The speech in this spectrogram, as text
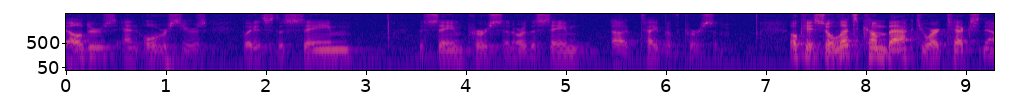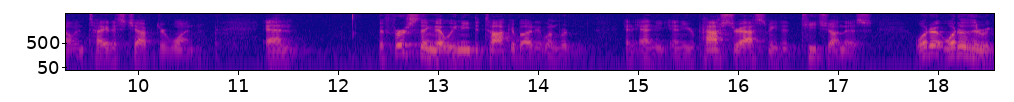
elders and overseers, but it's the same, the same person or the same uh, type of person. Okay, so let's come back to our text now in Titus chapter 1. And the first thing that we need to talk about it when we're, and, and, and your pastor asked me to teach on this, what, are, what, are the,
